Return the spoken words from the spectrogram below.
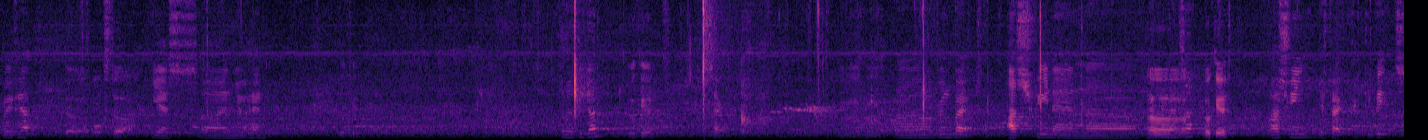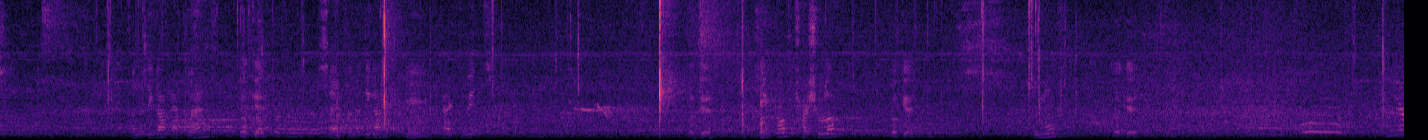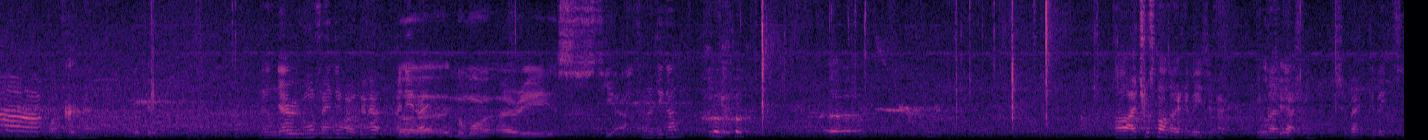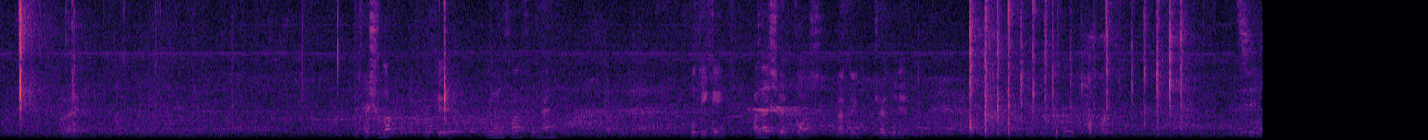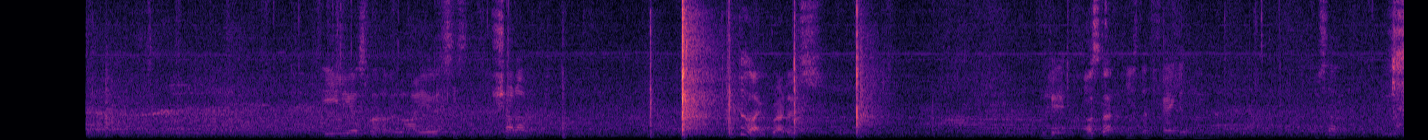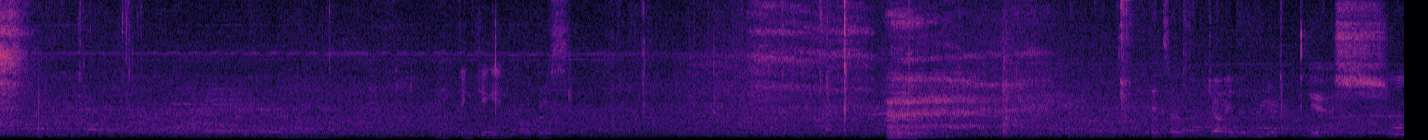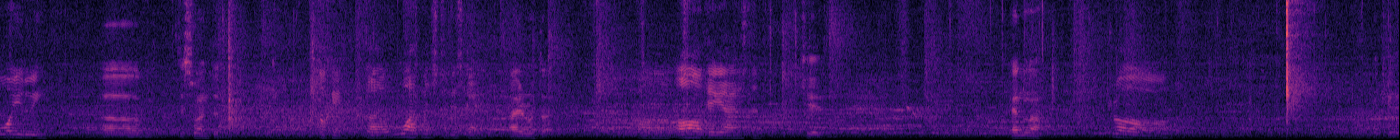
Graveyard. The monster. Yes. Uh, and your hand. Okay. Infernity gun. Okay. Sack. Mm-hmm. Uh, bring back Archfiend and uh, Necromancer. Uh, okay. Archfiend effect activates. Infernity gun add to hand. Okay. Set Infernity gun. Mm. Effect activates. Okay. Synchro. Trishula. Okay. Remove. Okay. Yeah. One from hand. Okay. And then remove anything from the graveyard. I did uh, right. No more. I already. Yeah. Infernity gun. Okay. Uh, Uh, I choose not to activate its effect. Infernity Okay. Archfiend. Effect activates. Alright. Trishula. Okay. Remove one from hand. OTK. Unless you have boss. Nothing. Try go there. alias lah, liars. Shut up. We look like brothers. Okay. I'll start. He's the faggot man. What's up? Hmm, thinking in progress. That's a jump in the rear. Yes. So what are you doing? Um. This one. The, Okay. Uh, what happens to this guy? I wrote that. Uh, oh, okay, yeah, I understand. Okay. End lah. Draw. Okay.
